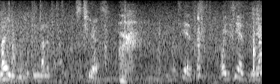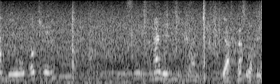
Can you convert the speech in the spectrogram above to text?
Mine nje imnane phakathi. Cheers. Tears. Oh, tears. Yeah. Okay. Yeah, that's what it is.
